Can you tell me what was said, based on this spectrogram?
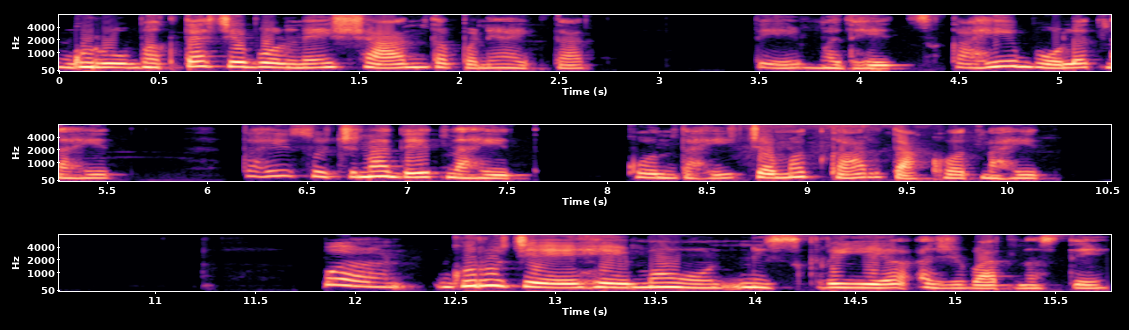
गुरु भक्ताचे बोलणे शांतपणे ऐकतात. ते मध्येच काही बोलत नाहीत काही सूचना देत नाहीत कोणताही चमत्कार दाखवत नाहीत. पण गुरुचे हे मौन निष्क्रिय अजिबात नसते.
